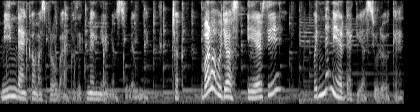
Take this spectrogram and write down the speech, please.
Minden kamasz próbálkozik megnyílni a szüleinek. Csak valahogy azt érzi, hogy nem érdekli a szülőket,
